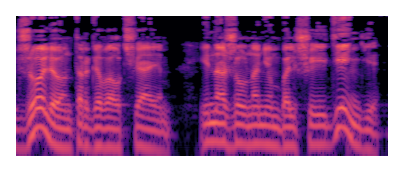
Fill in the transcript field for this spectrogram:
Джолион торговал чаем и нажил на нем большие деньги,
